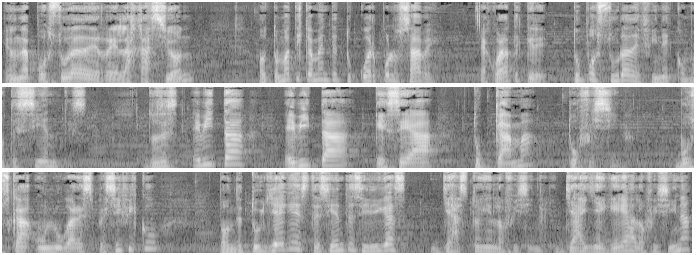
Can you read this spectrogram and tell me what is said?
en una postura de relajación, automáticamente tu cuerpo lo sabe. acuérdate que tu postura define cómo te sientes. Entonces, evita, evita que sea tu cama tu oficina. Busca un lugar específico donde tú llegues, te sientes y digas, ya estoy en la oficina, ya llegué a la oficina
